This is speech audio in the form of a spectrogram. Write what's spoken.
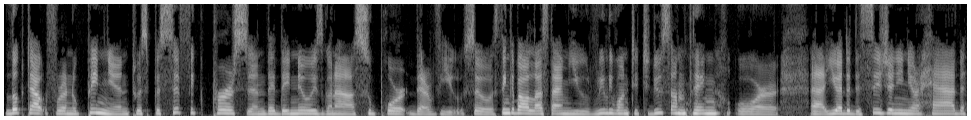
looked out for an opinion to a specific person that they know is going to support their view. So think about last time you really wanted to do something or uh, you had a decision in your head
